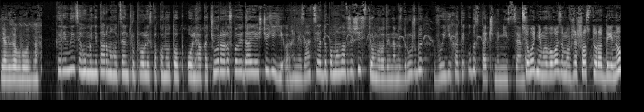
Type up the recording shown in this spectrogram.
як завгодно. Керівниця гуманітарного центру проліска Конотоп Ольга Качура розповідає, що її організація допомогла вже шістьом родинам з дружби виїхати у безпечне місце. Сьогодні ми вивозимо вже шосту родину.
